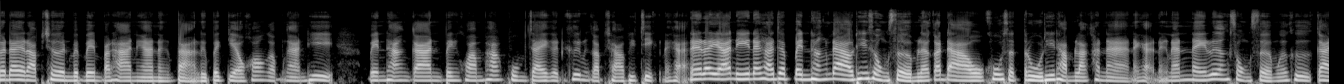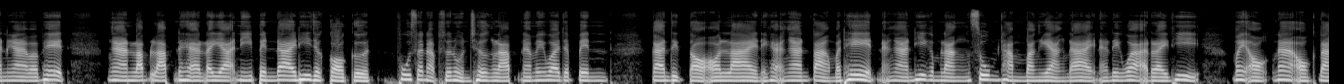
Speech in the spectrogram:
ก็ได้รับเชิญไปเป็นประธานงานต่างๆ หรือไปเกี่ยวข้องกับงานที่เป็นทางการเป็นความภาคภูมิใจเกิดขึ้นกับชาวพิจิกนะคะ ในระยะนี้นะคะจะเป็นทั้งดาวที่ส่งเสริมแล้วก็ดาวคู่ศัตรูที่ทำลัคนานะคะดังนั้นในเรื่องส่งเสริมก็คือการงานประเภท งานลับๆนะคะระยะนี้เป็นได้ที่จะก่อเกิดผู้สนับสนุนเชิงลับนะไม่ว่าจะเป็นการติดต่อออนไลน์นะคะงานต่างประเทศนะงานที่กำลังซุ่มทำบางอย่างได้นะเรียกว่าอะไรที่ไม่ออกหน้าออกตา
